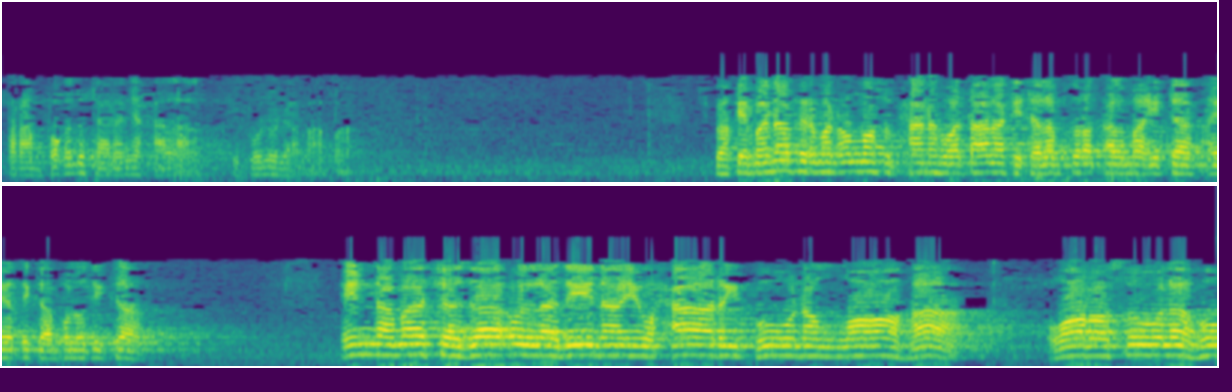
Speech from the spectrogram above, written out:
Perampok itu darahnya halal, dibunuh tidak apa-apa. Bagaimana firman Allah Subhanahu wa taala di dalam surat Al-Maidah ayat 33. Yuharibuna Allah wa rasulahu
